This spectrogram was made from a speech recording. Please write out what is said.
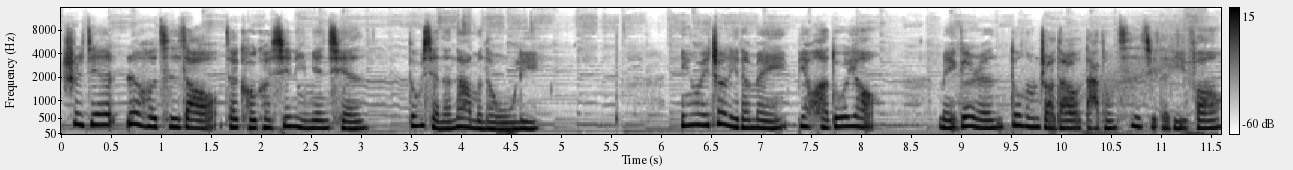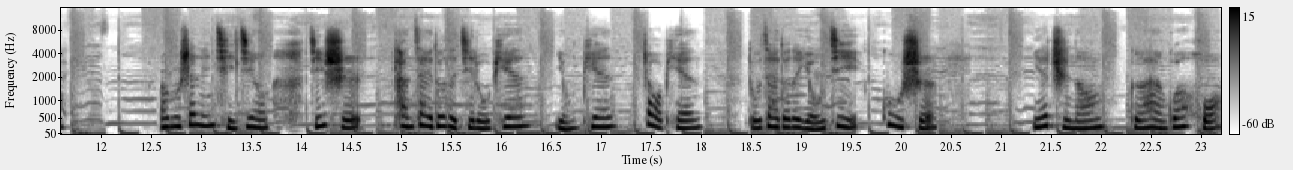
世间任何辞藻在可可西里面前都显得那么的无力。因为这里的美变化多样，每个人都能找到打动自己的地方。而不身临其境，即使看再多的纪录片、影片、照片，读再多的游记、故事，也只能隔岸观火。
